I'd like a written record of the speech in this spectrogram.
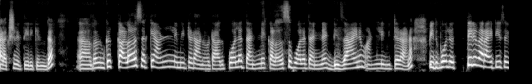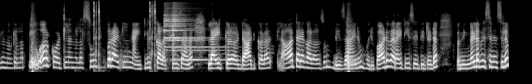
കളക്ഷൻ എത്തിയിരിക്കുന്നത്. അപ്പം നമുക്ക് കളേഴ്സ് ഒക്കെ അൺലിമിറ്റഡ് ആണ് കേട്ടോ. അതുപോലെ തന്നെ കളേഴ്സ് പോലെ തന്നെ ഡിസൈനും അൺലിമിറ്റഡ് ആണ്. അപ്പം ഇതുപോലെ ഒത്തിരി വെറൈറ്റീസ് ഒക്കെ നോക്കിയാൽ പ്യുവർ കോട്ടൺ എന്നുള്ള സൂപ്പർ ആയിട്ടുള്ള നൈറ്റീസ് കളക്ഷൻസ് ആണ്. ലൈറ്റ് കളർ ഡാർക്ക് കളർ എല്ലാ തരം കളേഴ്സും ഡിസൈനും ഒരുപാട് വെറൈറ്റീസ് എത്തിയിട്ടുണ്ട്. അപ്പം നിങ്ങളുടെ ബിസിനസ്സിലും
